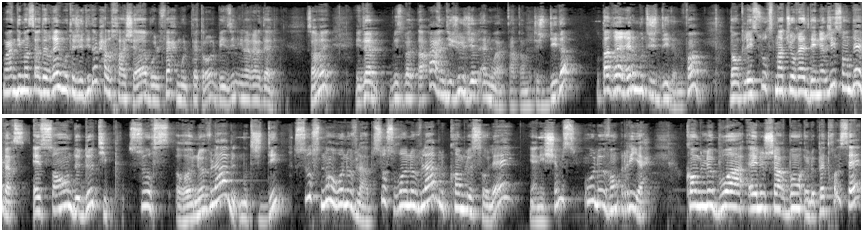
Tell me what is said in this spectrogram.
وعندي مصادر غير متجددة بحال الخشب والفحم والبترول البنزين إلى غير ذلك. صافي؟ إذا بالنسبة للطاقة عندي جوج ديال الأنواع طاقة متجددة وطاقة غير متجددة مفهوم Donc les sources naturelles d'énergie sont diverses et sont de deux types. Sources renouvelables, متجدد, sources non renouvelables. Sources renouvelables comme le soleil, يعني الشمس ou le vent, الرياح. Comme le bois et le charbon et le pétrole, c'est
